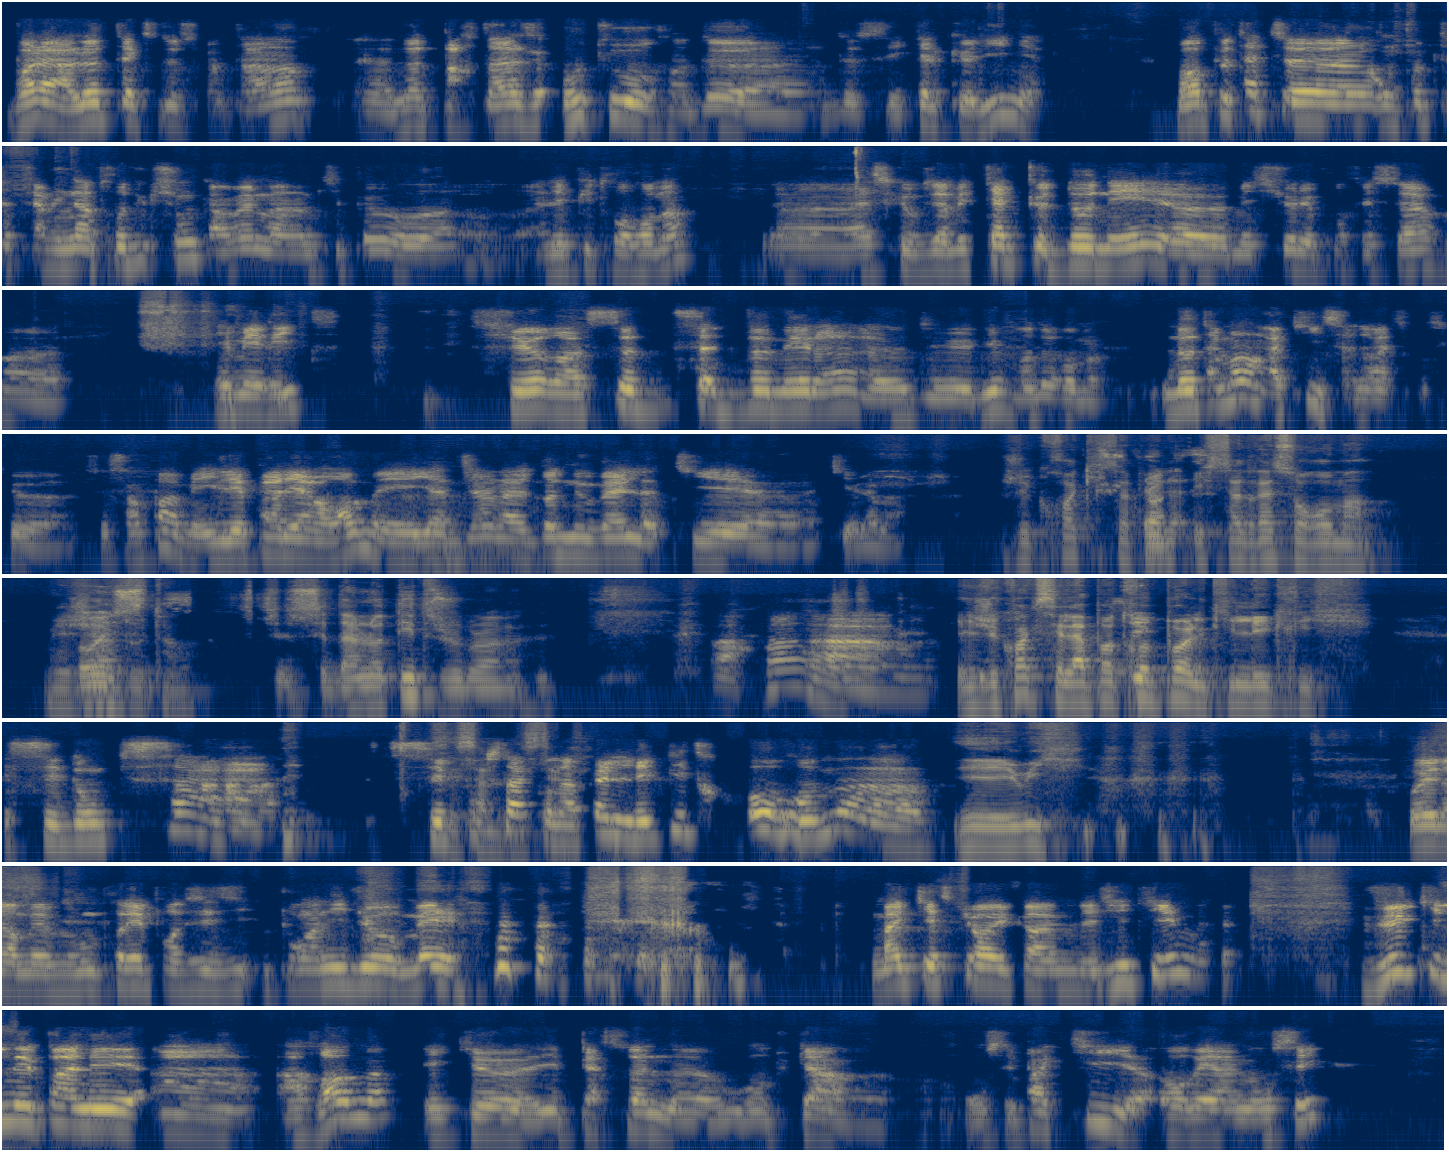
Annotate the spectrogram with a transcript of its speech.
Voilà le texte de ce matin, euh, notre partage autour de, euh, de, ces quelques lignes. Bon, peut-être, euh, on peut peut-être faire une introduction quand même un petit peu à l'épître aux Romains. Euh, Est-ce que vous avez quelques données, euh, messieurs les professeurs euh, émérites, sur euh, ce- cette donnée-là euh, du livre de Romains Notamment à qui il s'adresse, parce que euh, c'est sympa, mais il n'est pas allé à Rome et il y a bien la bonne nouvelle qui est, euh, qui est là-bas. Je crois qu'il s'adresse aux Romains. Mais j'ai Oui, un c'est- doute. hein. c'est dans le titre, je crois. Ah, ah. Et je crois que c'est l'apôtre Paul qui l'écrit. C'est donc ça. C'est ça, pour ça qu'on appelle l'épître aux Romains. Et oui. Oui, non, mais vous me prenez pour, des- pour un idiot, mais ma question est quand même légitime. Vu qu'il n'est pas allé à, à Rome et que les personnes, euh, ou en tout cas, euh, on ne sait pas qui aurait annoncé,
